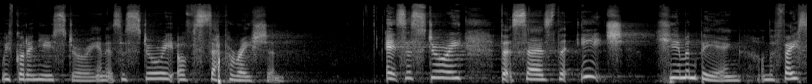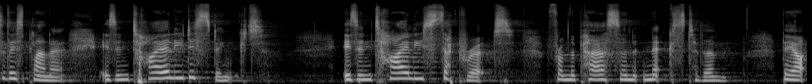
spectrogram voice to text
we've got a new story, and it's a story of separation. It's a story that says that each human being on the face of this planet is entirely distinct, is entirely separate from the person next to them. They are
